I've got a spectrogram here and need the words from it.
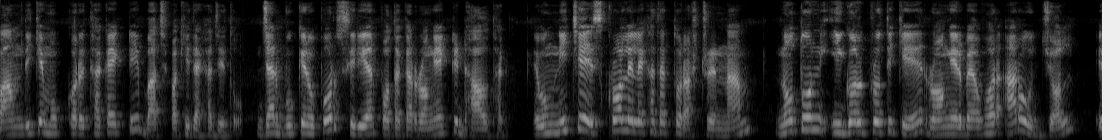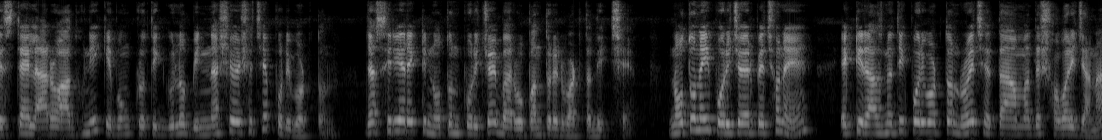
বাম দিকে মুখ করে থাকা একটি বাজ পাখি দেখা যেত, যার বুকের উপর সিরিয়ার পতাকার রঙে একটি ঢাল থাকত এবং নিচে স্ক্রলে লেখা থাকতো রাষ্ট্রের নাম। নতুন ইগল প্রতীকে রঙের ব্যবহার আরও উজ্জ্বল, স্টাইল আরও আধুনিক এবং প্রতীকগুলো বিন্যাসেও এসেছে পরিবর্তন। যা সিরিয়ার একটি নতুন পরিচয় বা রূপান্তরের বার্তা দিচ্ছে। নতুন এই পরিচয়ের পেছনে একটি রাজনৈতিক পরিবর্তন রয়েছে তা আমাদের সবারই জানা।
